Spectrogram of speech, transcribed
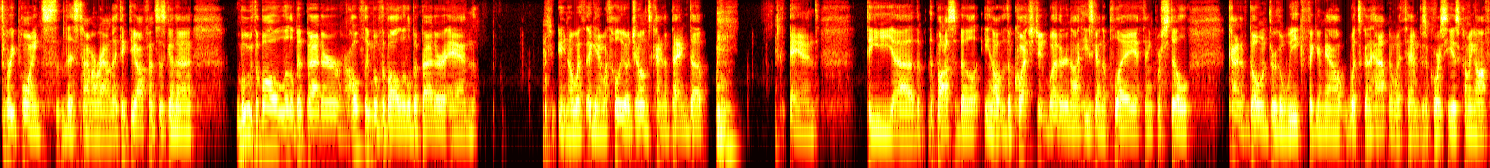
three points this time around. I think the offense is going to move the ball a little bit better, hopefully move the ball a little bit better, and you know, with again with Julio Jones kind of banged up, and the uh, the the possibility, you know, the question whether or not he's going to play. I think we're still kind of going through the week, figuring out what's going to happen with him, because of course he is coming off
